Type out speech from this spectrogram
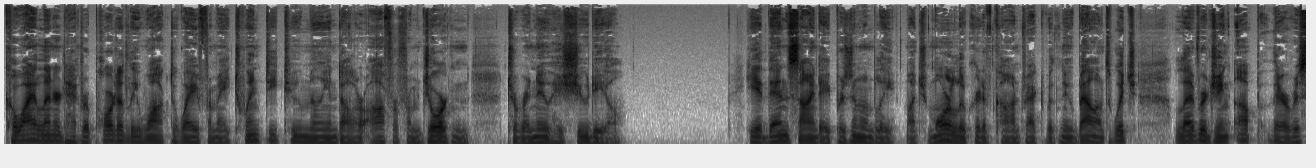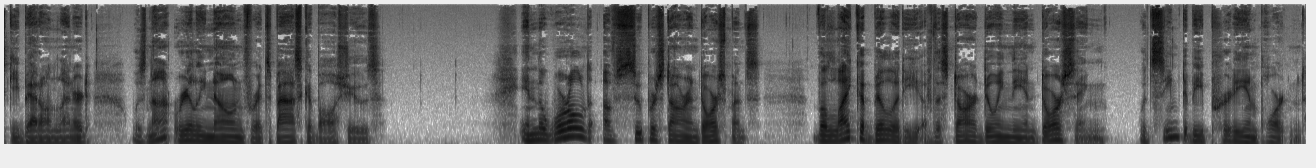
Kawhi Leonard had reportedly walked away from a $22 million offer from Jordan to renew his shoe deal. He had then signed a presumably much more lucrative contract with New Balance, which, leveraging up their risky bet on Leonard, was not really known for its basketball shoes. In the world of superstar endorsements, the likability of the star doing the endorsing would seem to be pretty important.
